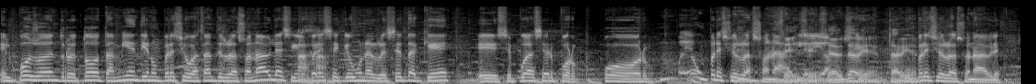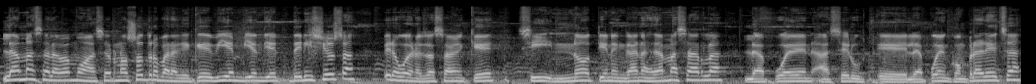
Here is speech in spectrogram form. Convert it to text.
El pollo dentro de todo también tiene un precio bastante razonable, así que me parece que es una receta que eh, se puede hacer por, por eh, un precio razonable, Sí, sí, digamos. está bien, está bien. Un precio razonable. La masa la vamos a hacer nosotros para que quede bien, bien deliciosa, pero bueno, ya saben que si no tienen ganas de amasarla, la pueden hacer, eh, la pueden comprar hecha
